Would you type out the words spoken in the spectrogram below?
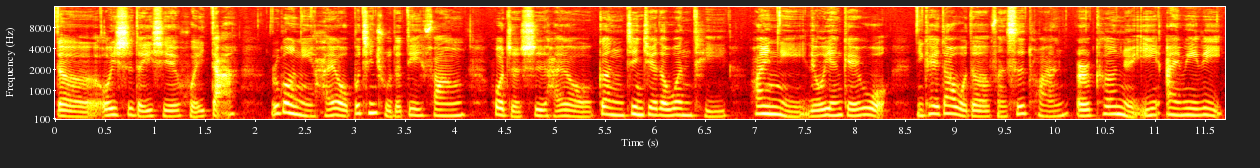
的欧医师的一些回答，如果你还有不清楚的地方，或者是还有更进阶的问题，欢迎你留言给我。你可以到我的粉丝团儿科女医艾蜜莉，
